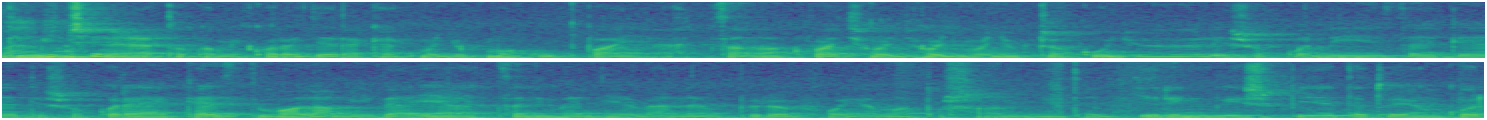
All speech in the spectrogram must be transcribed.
ti mit csináltok, amikor a gyerekek mondjuk magukban játszanak, vagy hogy, hogy mondjuk csak úgy ül, és akkor nézeget, és akkor elkezd valamivel játszani, mert nyilván nem pörög folyamatosan, mint egy ringlispil, tehát olyankor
